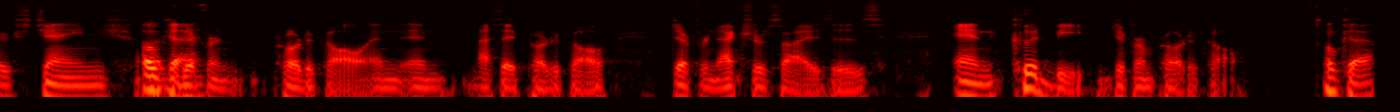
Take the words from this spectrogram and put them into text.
exchange of Okay. different protocol, and, and I say protocol, different exercises, and could be different protocol. Okay.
